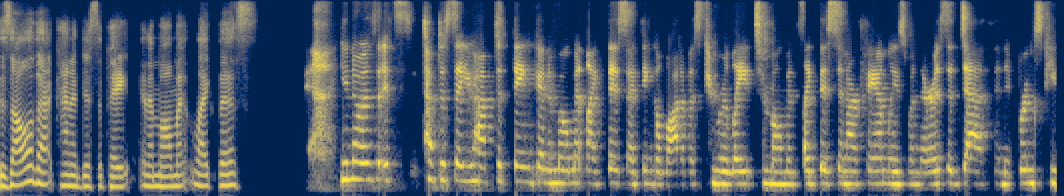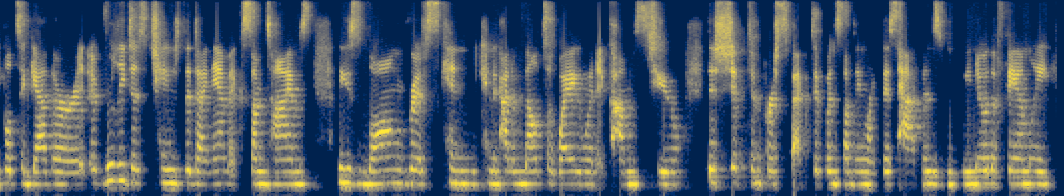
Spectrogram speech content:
does all of that kind of dissipate in a moment like this? You know, it's, it's, tough to say. You have to think in a moment like this. I think a lot of us can relate to moments like this in our families when there is a death and it brings people together. It, it really does change the dynamic. Sometimes these long rifts can can kind of melt away when it comes to this shift in perspective when something like this happens. We know the family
